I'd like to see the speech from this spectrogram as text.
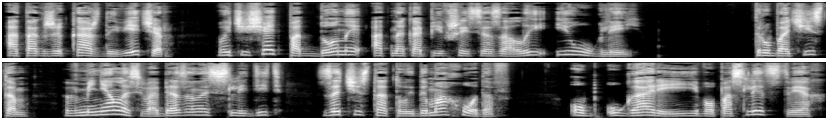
а также каждый вечер вычищать поддоны от накопившейся золы и углей. Трубочистам вменялось в обязанность следить за чистотой дымоходов. Об угаре и его последствиях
